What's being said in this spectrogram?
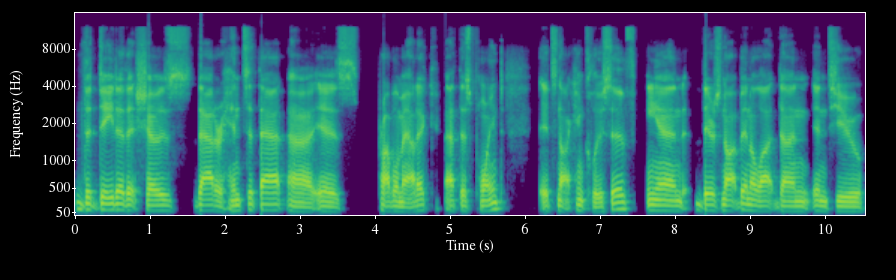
the data that shows that or hints at that uh, is problematic at this point. It's not conclusive, and there's not been a lot done into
